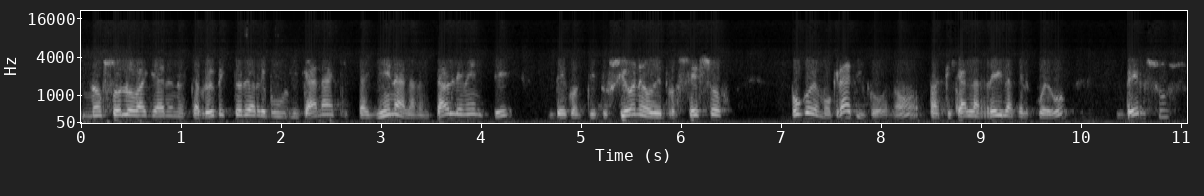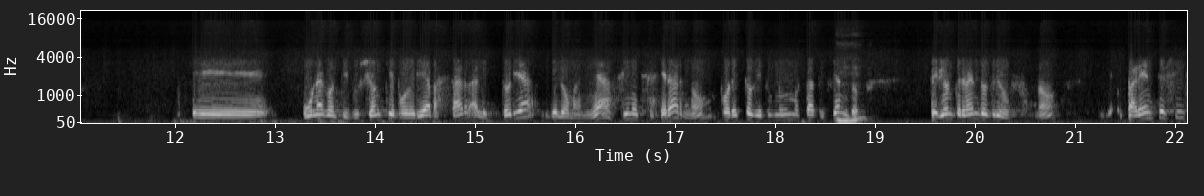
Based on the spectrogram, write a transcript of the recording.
no solo va a quedar en nuestra propia historia republicana, que está llena, lamentablemente, de constituciones o de procesos poco democráticos, ¿no? Para fijar las reglas del juego, versus eh, una constitución que podría pasar a la historia de la humanidad, sin exagerar, ¿no? Por esto que tú mismo estás diciendo. Sería un tremendo triunfo, ¿no? Paréntesis,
